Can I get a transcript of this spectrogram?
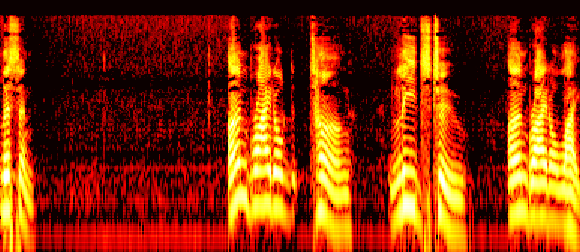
listen, unbridled tongue leads to unbridled life.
